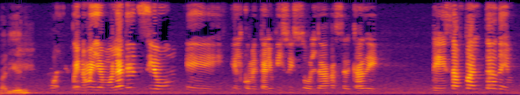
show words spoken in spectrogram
Marieli. Bueno, me llamó la atención eh, el comentario que hizo Isolda acerca de, de esa falta de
